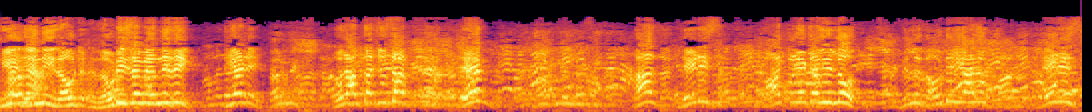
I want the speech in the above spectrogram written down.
తీయండి ఏంది? రౌడ్- రౌడీజం ఏంది ఇది? తీయండి. వదాంతా చూద్దాం. ఏం? లేడీస్ కార్పొరేటర్ వీళ్ళు. వీళ్ళు రౌడీ కాదు. Ladies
